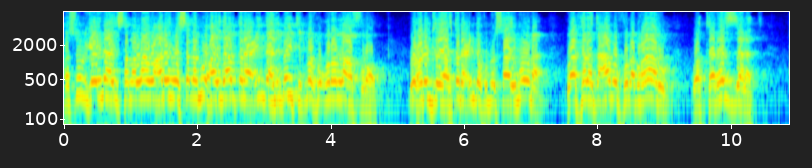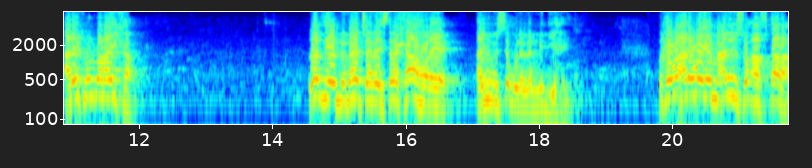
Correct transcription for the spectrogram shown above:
rasuulka ilaahi sala allahu calayhi wasalam wuxua idaa aftara cinda ahli beytin markuu qoro la afuro. Wuxuu odhan jiray aftara cindakum asaa'imuuna waakala tacaamukum alabraaru watanazalat calaykum almalaa'ika lafdiga ibnu maajana isna kaa hore ayuu isaguna la yahay marka waxaana weeye macnihiisu aftara.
